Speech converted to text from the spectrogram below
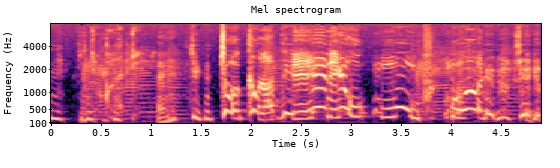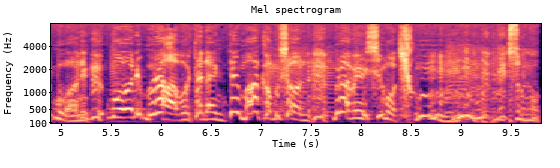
di cioccolatini. Eh? Cioccolatini! Uh, uh, buoni, sì, buoni, buoni, bravo, tenente Jacobson, bravissimo! Mm, Sono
